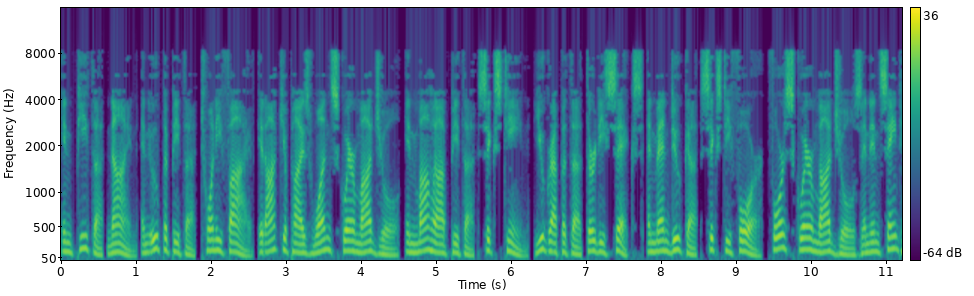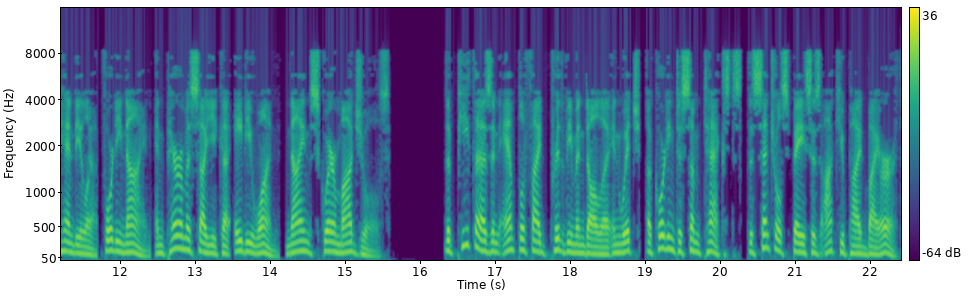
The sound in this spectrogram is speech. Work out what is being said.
In Pitha 9 and Upapitha 25, it occupies 1 square module. In Mahapitha 16, Ugrapitha 36, and Manduka 64, 4 square modules, and in Sainthandila 49 and Paramasayika 81, 9 square modules. The Pitha is an amplified Prithvimandala in which, according to some texts, the central space is occupied by earth.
